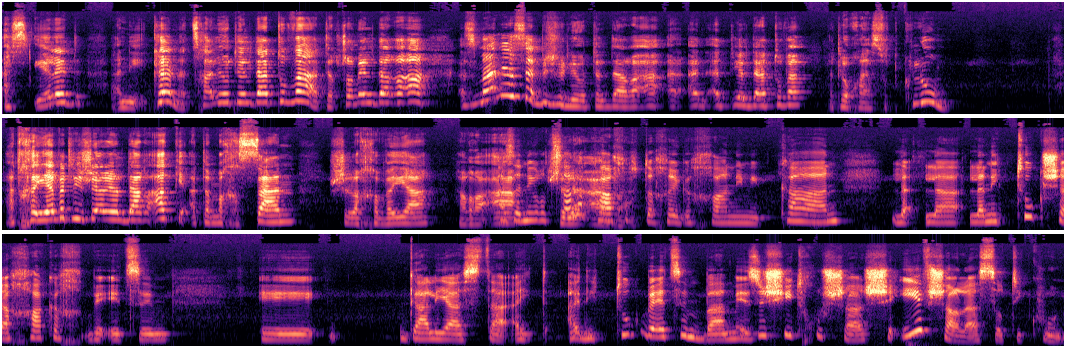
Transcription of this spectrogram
אז ילד, אני, כן, את צריכה להיות ילדה טובה, את עכשיו ילדה רעה, אז מה אני אעשה בשביל להיות ילדה רעה, את ילדה טובה? את לא יכולה לעשות כלום. את חייבת להישאר ילדה רעה, כי את המחסן של החוויה הרעה של האבא. אז אני רוצה לקחת אותך רגע, חני, מכאן, לניתוק שאחר כך בעצם אה, גליה עשתה. הניתוק בעצם בא מאיזושהי תחושה שאי אפשר לעשות תיקון.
